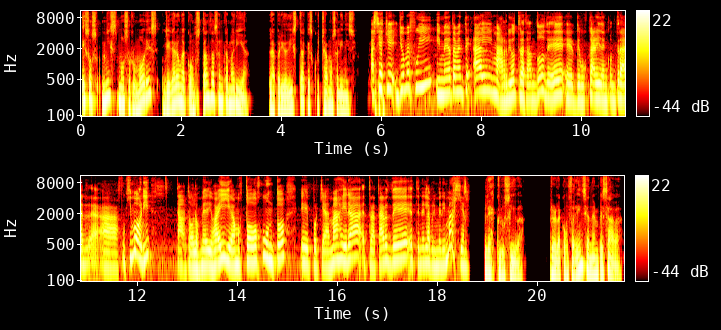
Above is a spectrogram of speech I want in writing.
Esos mismos rumores llegaron a Constanza Santamaría, la periodista que escuchamos al inicio. Así es que yo me fui inmediatamente al Marrio tratando de, eh, buscar y de encontrar a, Fujimori. Estaban todos los medios ahí, llegamos todos juntos, eh, porque además era tratar de tener la primera imagen. La exclusiva. Pero la conferencia no empezaba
